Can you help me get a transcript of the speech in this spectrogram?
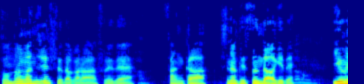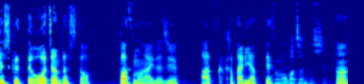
そんな感じですよ。だから、それで、参加しなくて済んだわけでな、るほど。夕飯食っておばちゃんたちとバスの間中熱く語り合って、そのおばちゃんたちと。うん、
